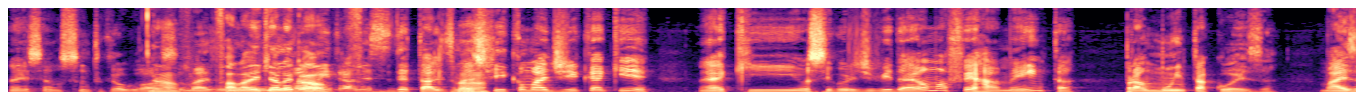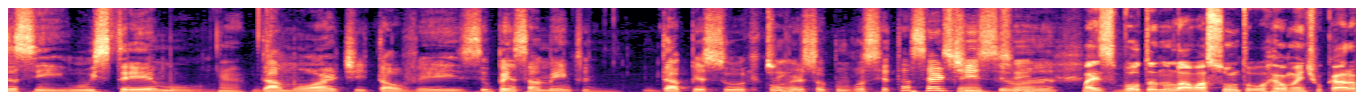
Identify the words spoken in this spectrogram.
né? Esse é um assunto que eu gosto. Não, mas fala não- aí que é legal. Vamos entrar nesses detalhes, mas Aham. fica uma dica aqui, né, que o seguro de vida é uma ferramenta para muita coisa. Mas assim, o extremo É. da morte, talvez o pensamento da pessoa que Sim. conversou com você tá certíssimo, sim. né? Mas voltando lá ao assunto, realmente o cara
